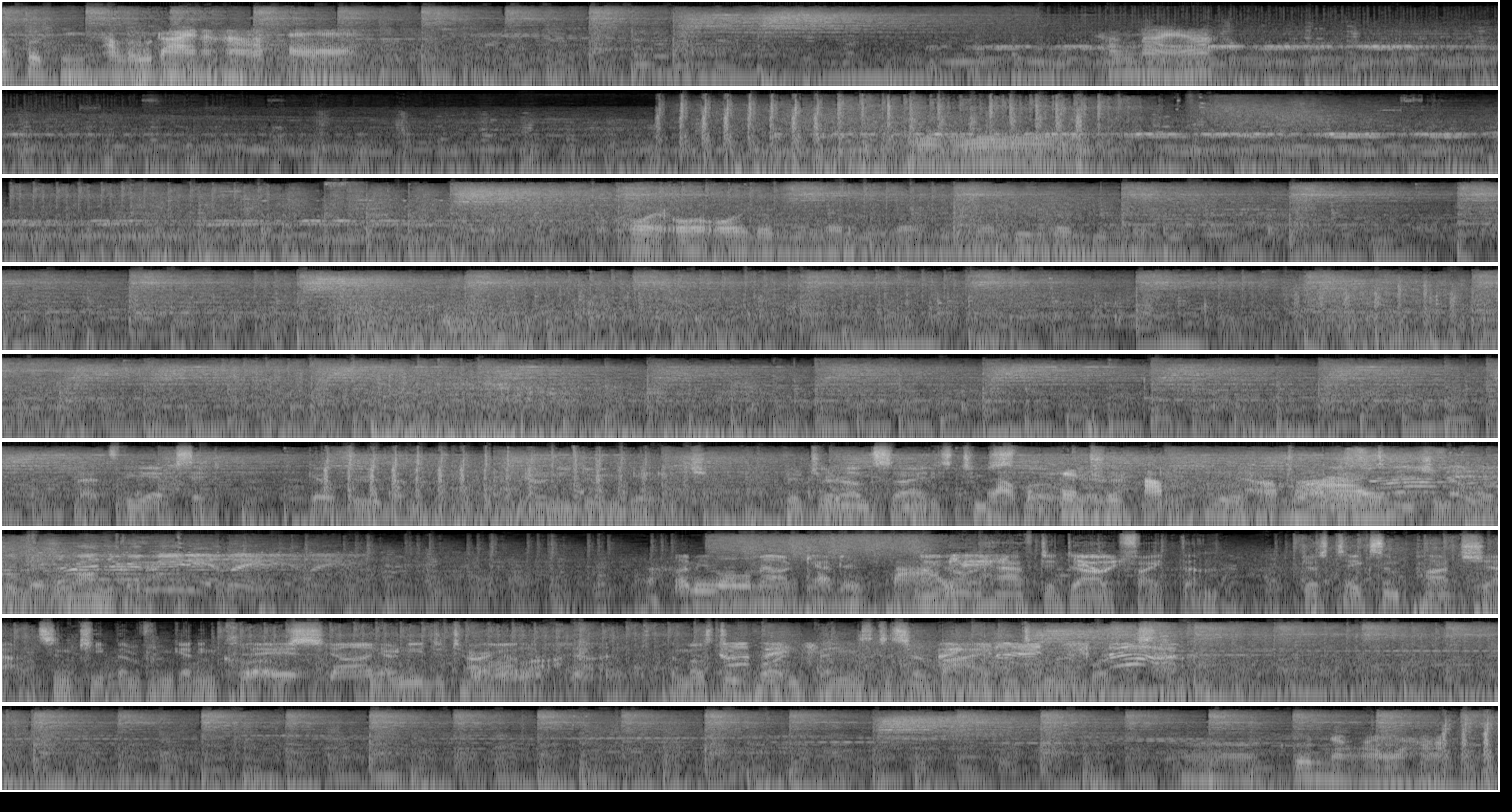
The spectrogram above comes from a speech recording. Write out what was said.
กระสุนยิงทะลุได้นะฮะแต่ทางไหนอะโอ้โหโอ้ยโอ้ยโอ้ยโดนยิงโดนยิงโดนยิงโดนยิงโดนยิง That's the exit. Go through them. No need to engage. The turn outside is too slow. Up, you now draw their attention a little bit longer. Let me lull them out, Captain. You don't have to dogfight them. Just take some pot shots and keep them from getting close. No need to target lock. The most important thing is to survive until my work is done. Uh,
